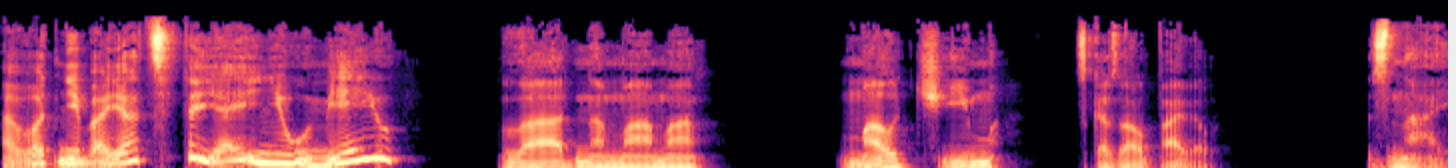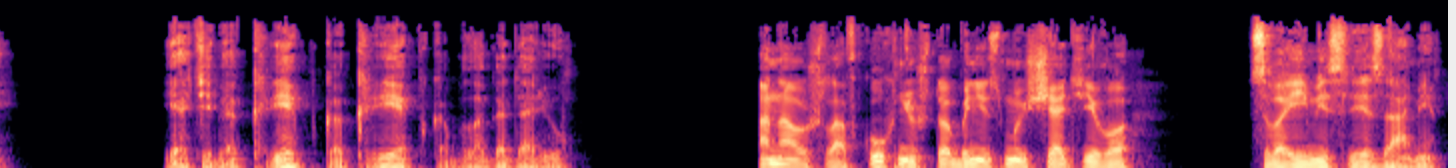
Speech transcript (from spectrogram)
«А вот не бояться-то я и не умею». «Ладно, мама, «Молчим», — сказал Павел. «Знай, я тебя крепко-крепко благодарю». Она ушла в кухню, чтобы не смущать его своими слезами.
